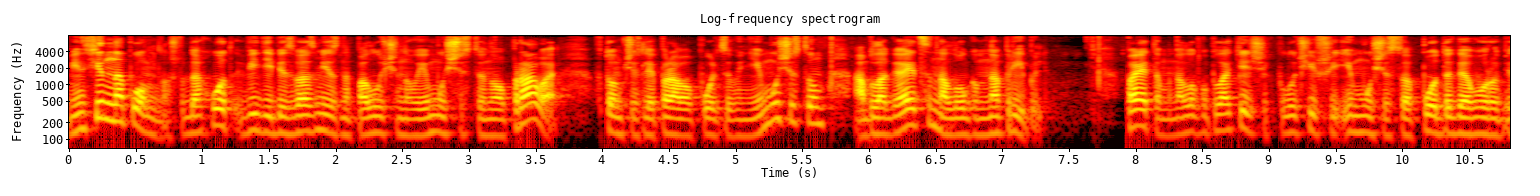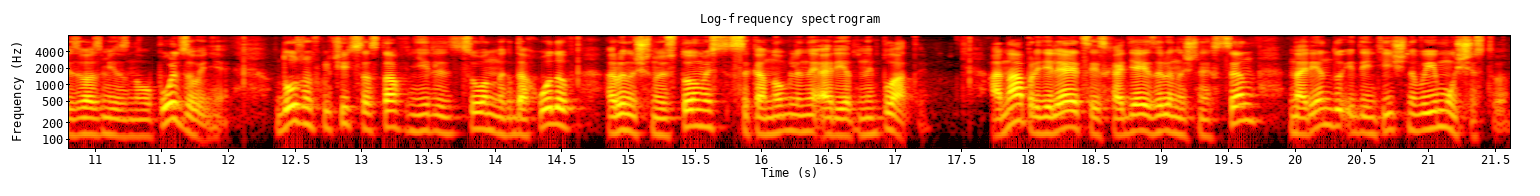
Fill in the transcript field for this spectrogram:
Минфин напомнил, что доход в виде безвозмездно полученного имущественного права, в том числе право пользования имуществом, облагается налогом на прибыль. Поэтому налогоплательщик, получивший имущество по договору безвозмездного пользования, должен включить в состав нереализационных доходов рыночную стоимость сэкономленной арендной платы. Она определяется исходя из рыночных цен на аренду идентичного имущества.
